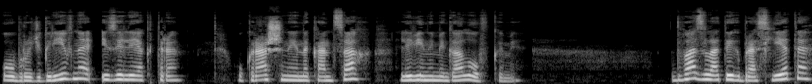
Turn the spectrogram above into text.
обруч гривна из электро, украшенный на концах львиными головками, два золотых браслета,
